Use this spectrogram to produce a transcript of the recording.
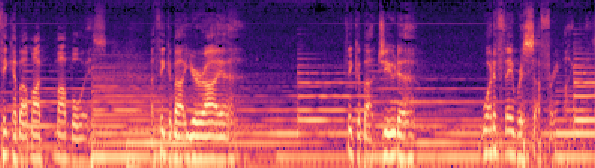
think about my, my boys I think about Uriah, think about Judah. What if they were suffering like this?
